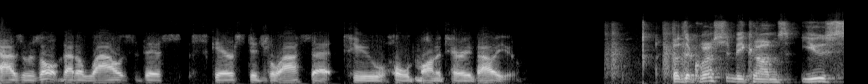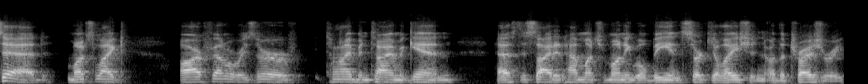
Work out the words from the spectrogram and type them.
as a result, that allows this scarce digital asset to hold monetary value. But the question becomes you said, much like our Federal Reserve, time and time again, has decided how much money will be in circulation or the Treasury.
